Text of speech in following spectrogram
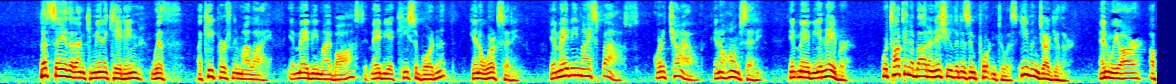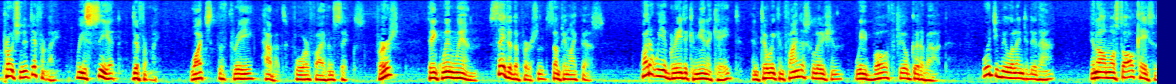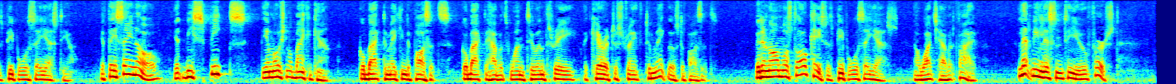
Let's say that I'm communicating with a key person in my life. It may be my boss. It may be a key subordinate in a work setting. It may be my spouse or a child in a home setting. It may be a neighbor. We're talking about an issue that is important to us, even jugular, and we are approaching it differently. We see it differently. Watch the three habits, four, five, and six. First, think win-win. Say to the person something like this. Why don't we agree to communicate until we can find a solution we both feel good about? Would you be willing to do that? In almost all cases, people will say yes to you. If they say no, it bespeaks the emotional bank account. Go back to making deposits. Go back to habits one, two, and three, the character strength to make those deposits. But in almost all cases, people will say yes. Now watch habit five. Let me listen to you first.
